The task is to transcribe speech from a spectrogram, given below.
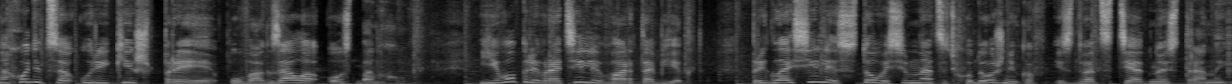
находится у реки Шпрее, у вокзала Остбанхоф. Его превратили в арт-объект. Пригласили 118 художников из 21 страны.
